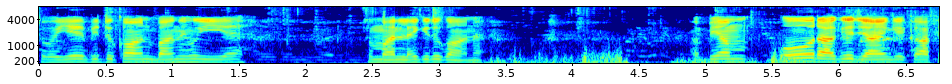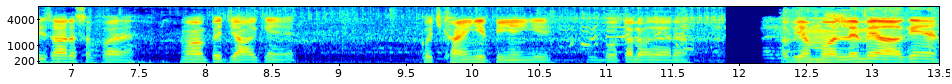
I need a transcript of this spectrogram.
तो ये भी दुकान बंद हुई है तो मोहल्ले की दुकान है। अभी हम और आगे जाएँगे, काफ़ी सारा सफ़र है। वहाँ पे जाके कुछ खाएँगे, पियेंगे, बोतल वगैरह। अभी हम मोहल्ले में आ गए हैं।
